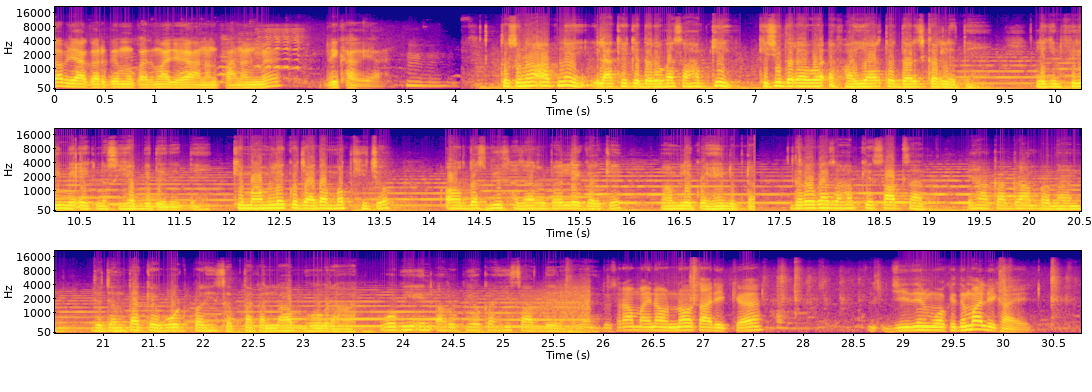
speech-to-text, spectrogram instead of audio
तब जा कर के मुकदमा जो है आनंद फानन में लिखा गया। हम्म, तो सुना आपने इलाके के दरोगा साहब की किसी तरह वह एफआईआर तो दर्ज कर लेते हैं। लेकिन फ्री में एक नसीहत भी दे देते हैं कि मामले को ज़्यादा मत खींचो और दस बीस हज़ार रुपए ले करके मामले को यहीं निपटा। दरोगा साहब के साथ साथ यहाँ का ग्राम प्रधान जो जनता के वोट पर ही सत्ता का लाभ भोग रहा है, वो भी इन आरोपियों का ही साथ दे रहा है। दूसरा महीना नौ तारीख का जिस दिन मुकदमा लिखा है,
